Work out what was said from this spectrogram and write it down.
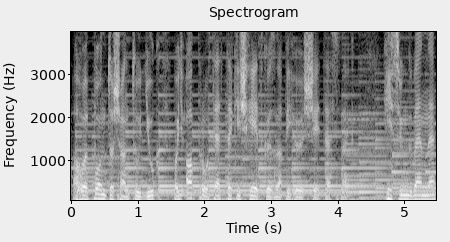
Ahol pontosan tudjuk, hogy apró tettek is hétköznapi hőssé tesznek. Hiszünk benne,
